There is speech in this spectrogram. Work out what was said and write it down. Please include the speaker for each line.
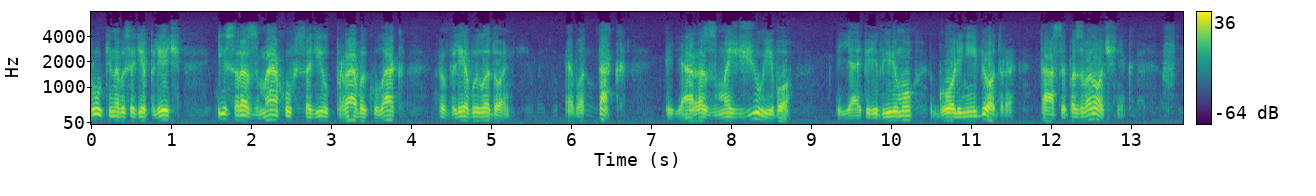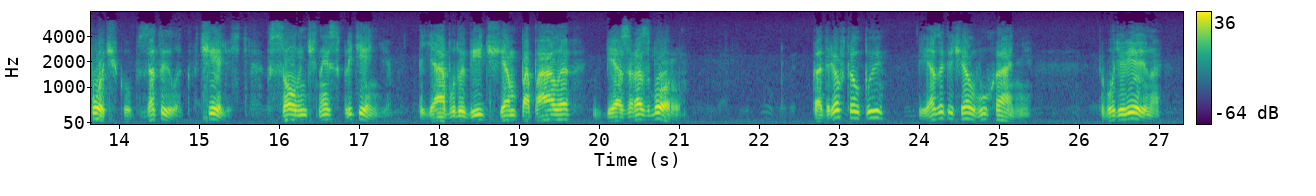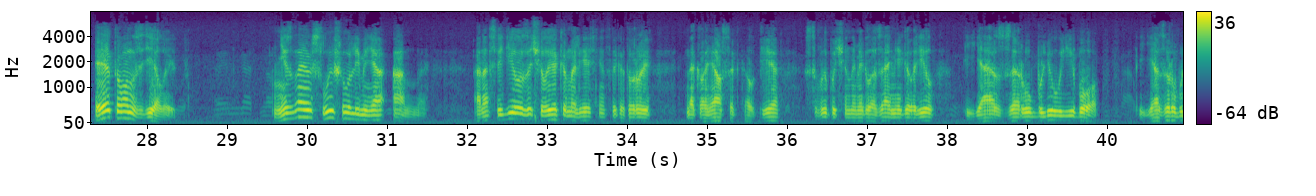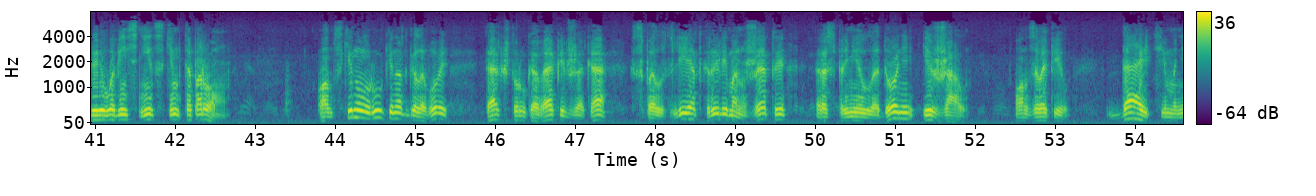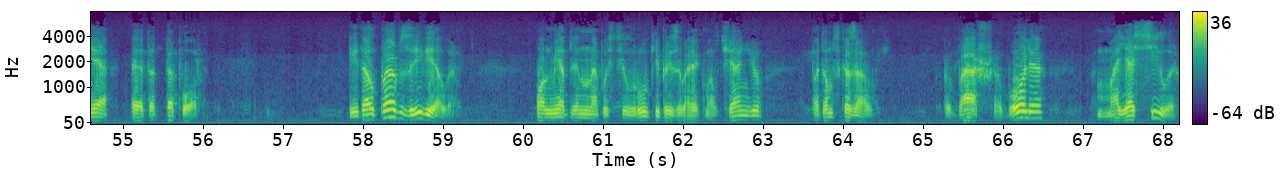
Speaker 1: руки на высоте плеч и с размаху всадил правый кулак в левую ладонь. Вот так. Я размозжу его. Я перебью ему голени и бедра, таз и позвоночник, в почку, в затылок, в челюсть, в солнечное сплетение. Я буду бить, чем попало, без разбору. Подрев толпы, я закричал в ухо Анне. «Будь уверена, это он сделает». Не знаю, слышала ли меня Анна. Она следила за человеком на лестнице, который наклонялся к толпе с выпученными глазами и говорил «Я зарублю его! Я зарублю его мясницким топором!» Он скинул руки над головой так, что рукава пиджака сползли, открыли манжеты, распрямил ладони и сжал. Он завопил «Дайте мне этот топор!» И толпа взревела. Он медленно опустил руки, призывая к молчанию, потом сказал «Ваша воля — моя сила!»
